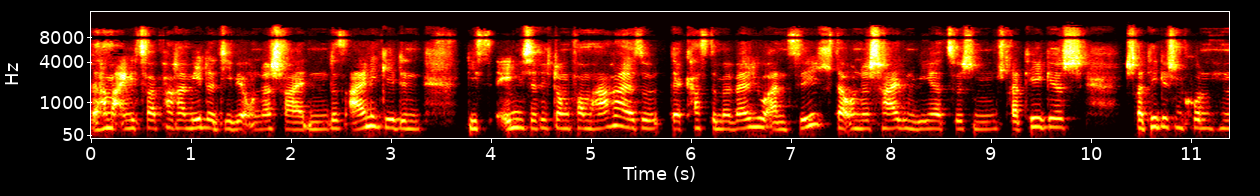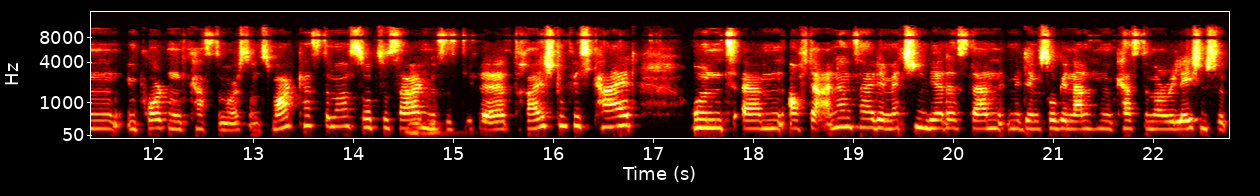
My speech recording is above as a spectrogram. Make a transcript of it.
da haben wir eigentlich zwei Parameter, die wir unterscheiden. Das eine geht in die ähnliche Richtung vom Hara, also der Customer Value an sich. Da unterscheiden wir zwischen strategisch, strategischen Kunden, Important Customers und Smart Customers sozusagen. Mhm. Das ist diese Dreistufigkeit. Und ähm, auf der anderen Seite matchen wir das dann mit dem sogenannten Customer Relationship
